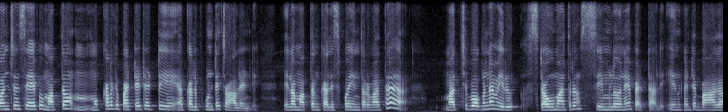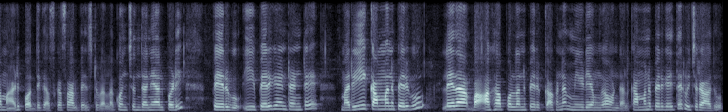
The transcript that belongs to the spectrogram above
కొంచెం సేపు మొత్తం ముక్కలకి పట్టేటట్టు కలుపుకుంటే చాలండి. ఇలా మొత్తం కలిసిపోయిన తర్వాత మర్చిపోకుండా మీరు స్టవ్ మాత్రం సిమ్లోనే పెట్టాలి. ఎందుకంటే బాగా మాడిపోద్ది గసగసాల పేస్ట్ వల్ల. కొంచెం ధనియాల పొడి పెరుగు. ఈ పెరుగు ఏంటంటే మరీ కమ్మని పెరుగు లేదా బాగా పుల్లని పెరుగు కాకుండా మీడియంగా ఉండాలి. కమ్మని పెరుగు అయితే రుచి రాదు.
